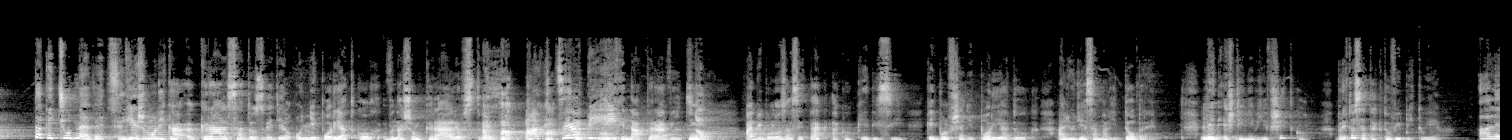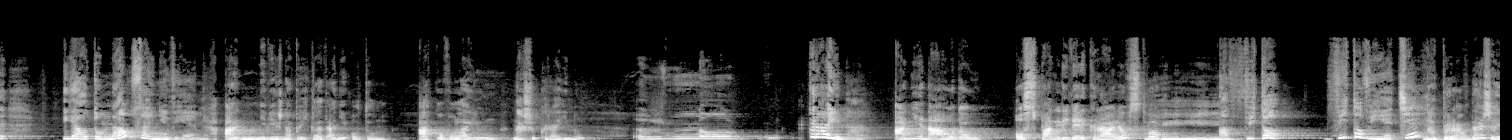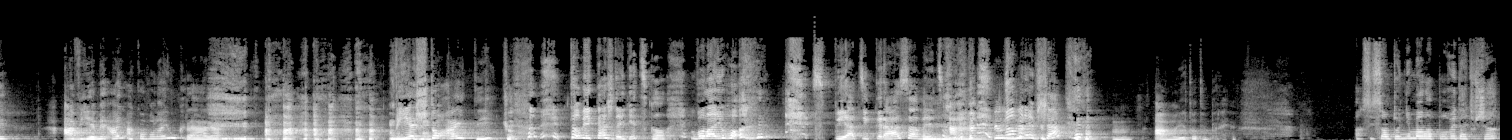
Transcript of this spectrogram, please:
také čudné veci... Vieš, Monika, kráľ sa dozvedel o neporiadkoch v našom kráľovstve a chcel by ich napraviť. No, Aby bolo zase tak, ako kedysi, keď bol všade poriadok a ľudia sa mali dobre. Len ešte nevie všetko. Preto sa takto vypituje. Ale ja o tom naozaj neviem. A nevieš napríklad ani o tom, ako volajú našu krajinu? No... Krajina. A nie náhodou ospanlivé kráľovstvo? A vy to... Vy to viete? No pravda, že? A vieme aj, ako volajú kráľa. Vieš to aj ty? To vie každé decko. Volajú ho spiaci krásavec. Dobre však? Mm, áno, je to dobré. Asi som to nemala povedať však.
